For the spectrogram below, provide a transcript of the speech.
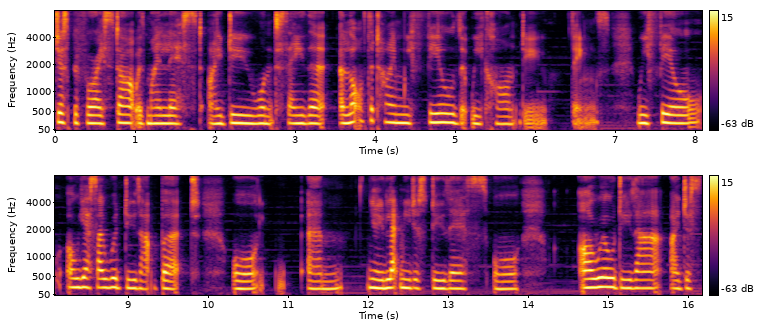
just before I start with my list, I do want to say that a lot of the time we feel that we can't do things. We feel, oh yes, I would do that, but or um, you know, let me just do this, or I will do that. I just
